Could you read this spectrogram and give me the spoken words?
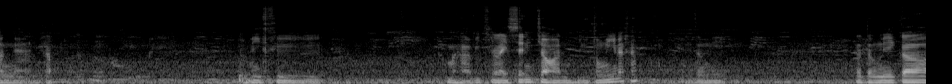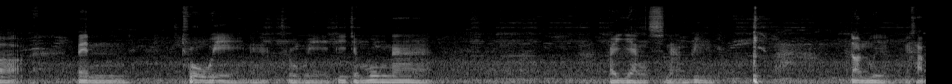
ลังงานครับ นี่คือ มหาวิทยาลัยเซนจอนอยู่ตรงนี้นะครับอยู่ตรงนี้แล้วตรงนี้ก็เป็นทรเวย์นะฮะทรเวย์ที่จะมุ่งหน้า ไปยังสนามบินดอนเมืองนะครับ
